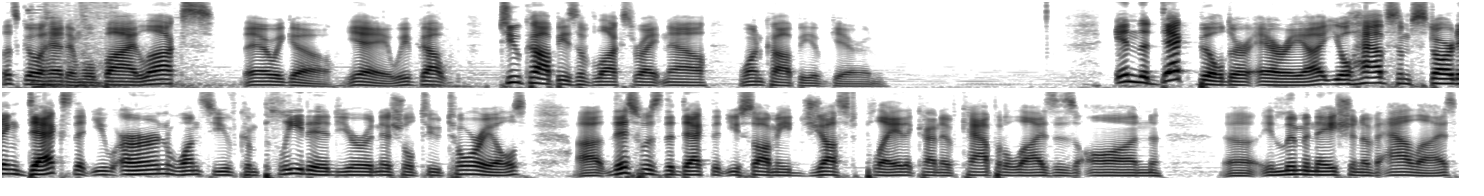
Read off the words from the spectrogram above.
Let's go ahead and we'll buy Lux. There we go. Yay. We've got two copies of Lux right now, one copy of Garen. In the deck builder area, you'll have some starting decks that you earn once you've completed your initial tutorials. Uh, this was the deck that you saw me just play that kind of capitalizes on uh, elimination of allies.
